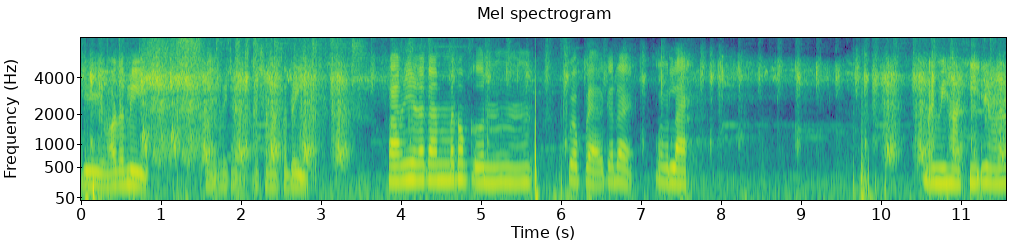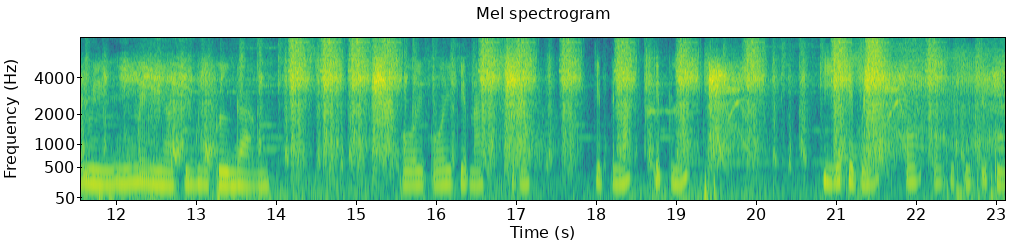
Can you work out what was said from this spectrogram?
เย่วัตเตอรี่ไม่ไม่ใช่ไม่ใช่วัตเตอรี่ฟาร์มนี้แล้วกันไม่ต้องเกินเปแปดก็ได้ไม่เป็นไรไม่มีฮาคิใช่ไหมมีไม่มีฮาคิมีเปลืองด่างโอ้ยโอ้ยเจ็บนะเจ็บนะเจ็บเป็นนะเจ็บเป็นนะพี่ก็เจ็บเป็นนะโอ้โอ้เจ็บเจ็บเจ็บ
